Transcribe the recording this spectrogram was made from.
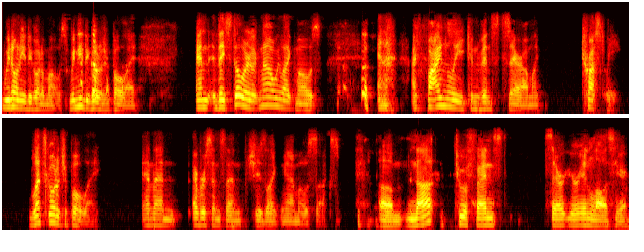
we don't need to go to Moe's. We need to go to Chipotle." And they still were like, "No, we like Moe's." and I- finally convinced Sarah. I'm like, "Trust me, let's go to Chipotle." And then ever since then, she's like, "Yeah, Moe's sucks." Um, not to offend Sarah, your in-laws here,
